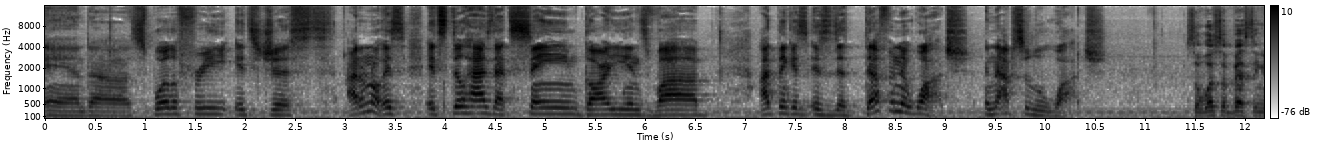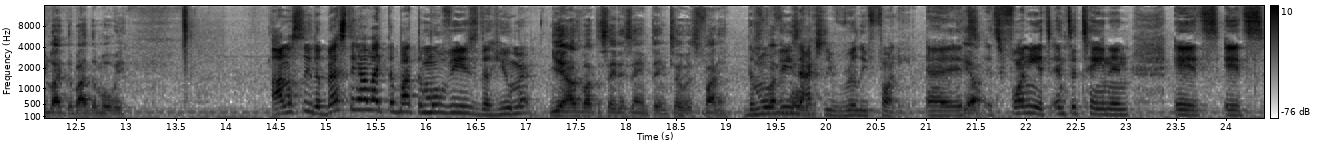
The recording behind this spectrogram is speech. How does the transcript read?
And uh, spoiler free, it's just I don't know. It's it still has that same Guardians vibe. I think it's it's a definite watch, an absolute watch. So, what's the best thing you liked about the movie? Honestly, the best thing I liked about the movie is the humor. Yeah, I was about to say the same thing too. It's funny. The it's movie funny is movie. actually really funny. Uh, it's yeah. it's funny. It's entertaining. It's it's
